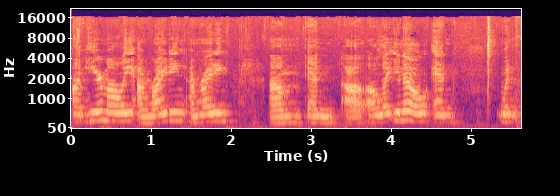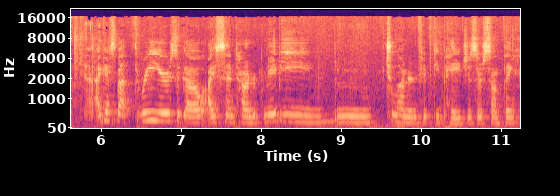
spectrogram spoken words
I'm here, Molly. I'm writing. I'm writing. Um, and I'll, I'll, let you know. And when I guess about three years ago, I sent her maybe mm, 250 pages or something.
